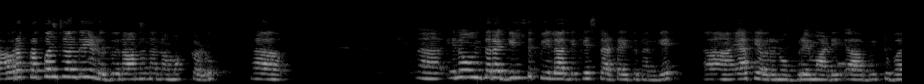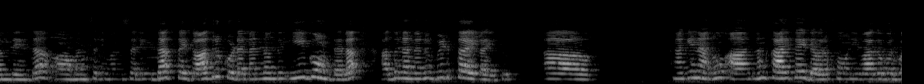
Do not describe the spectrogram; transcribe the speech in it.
ಅವರ ಪ್ರಪಂಚ ಅಂತ ಹೇಳುದು ನಾನು ನನ್ನ ಮಕ್ಕಳು. ಏನೋ ಒಂಥರ ಗಿಲ್ಟ್ ಫೀಲ್ ಆಗ್ಲಿಕ್ಕೆ ಸ್ಟಾರ್ಟ್ ಆಯ್ತು ನನಗೆ. ಯಾಕೆ ಅವರನ್ನು ಒಬ್ಬರೇ ಮಾಡಿ ಬಿಟ್ಟು ಬಂದೆ ಅಂತ ಮನ್ಸಲ್ಲಿ ಮನ್ಸಲ್ಲಿ ಇದಾಗ್ತಾ ಇತ್ತು. ಆದ್ರೂ ಕೂಡ ನನ್ನೊಂದು ಈಗೋ ಉಂಟಲ್ಲ ಅದು ನನ್ನನ್ನು ಬಿಡ್ತಾ ಇಲ್ಲ ಇತ್ತು ಆ, ಹಾಗೆ ನಾನು ನಾನು ಕಾಯ್ತಾ ಇದ್ದೆ ಅವರ ಫೋನ್ ಇವಾಗ ಬರುವ.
